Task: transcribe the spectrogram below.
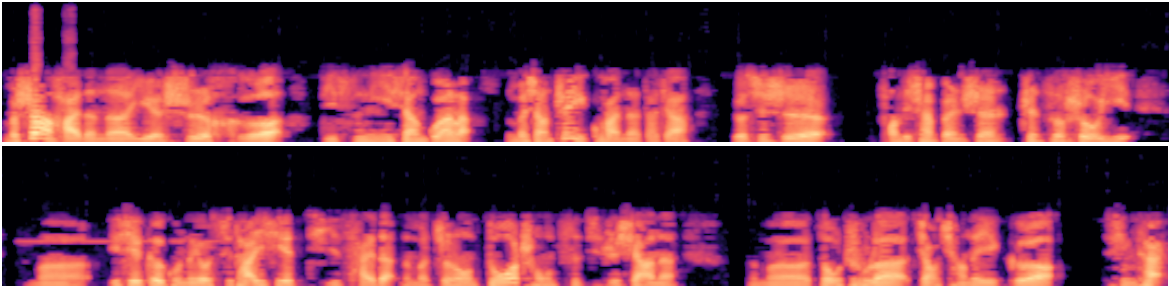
那么上海的呢，也是和迪士尼相关了。那么像这一块呢，大家尤其是房地产本身政策受益，那么一些个股呢有其他一些题材的，那么这种多重刺激之下呢，那么走出了较强的一个形态。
